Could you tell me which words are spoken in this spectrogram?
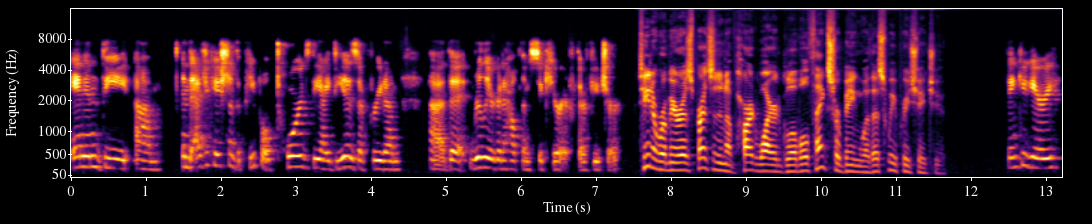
and in the um, in the education of the people towards the ideas of freedom uh, that really are going to help them secure it for their future. Tina Ramirez, president of Hardwired Global, thanks for being with us. We appreciate you. Thank you, Gary.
